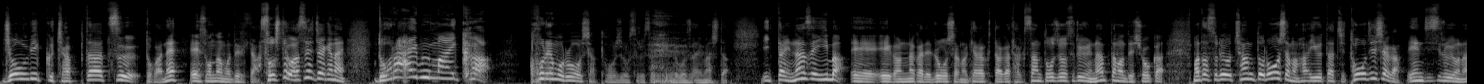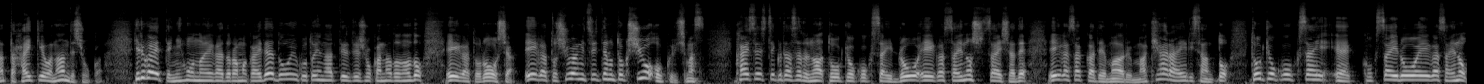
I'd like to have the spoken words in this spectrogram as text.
ジョンウィックチャプター2とかね、えー、そんなのも出てきた。そして忘れちゃいけないドライブマイカー。これもろう者登場する作品でございました。一体なぜ今、えー、映画の中でろう者のキャラクターがたくさん登場するようになったのでしょうか？またそれをちゃんとろう者の俳優たち当事者が演じするようになった背景は何でしょうか？翻って日本の映画ドラマ界ではどういうことになっているでしょうか？などなど映画とろう者映画と手話についての特集をお送りします。解説してくださるのは東京国際ろう映画祭の主催者で映画作家でもある牧原絵里さんと東京国際、えー、国際ろう映画祭の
